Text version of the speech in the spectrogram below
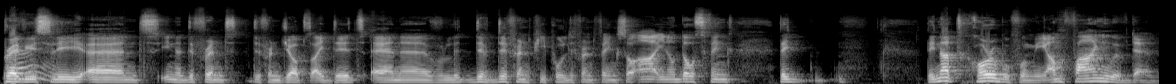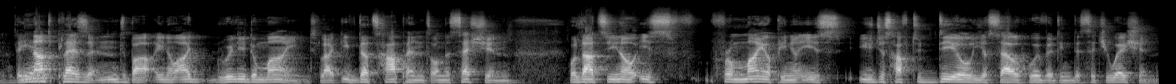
previously, and you know, different different jobs I did, and uh, different people, different things. So, uh, you know, those things, they they're not horrible for me. I'm fine with them. They're Yeah. not pleasant, but you know, I really don't mind. Like if that's happened on the session, well, that's you know is from my opinion is you just have to deal yourself with it in the situation,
